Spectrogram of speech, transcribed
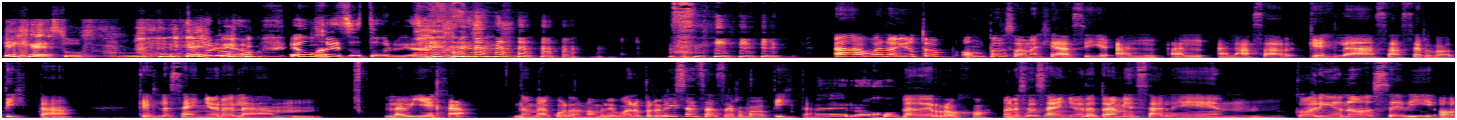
Es Jesús. Turbio, es un Jesús turbio. Ah, bueno, y otro, un personaje así al, al, al azar, que es la sacerdotista, que es la señora, la, mm, la vieja, no me acuerdo el nombre, bueno, pero le dicen sacerdotista. La de rojo. La de rojo. Bueno, esa señora también sale en Korean Osedi o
